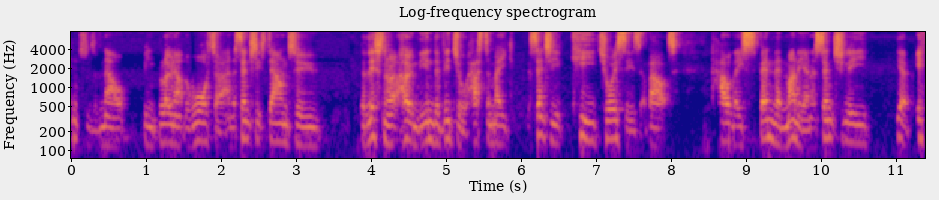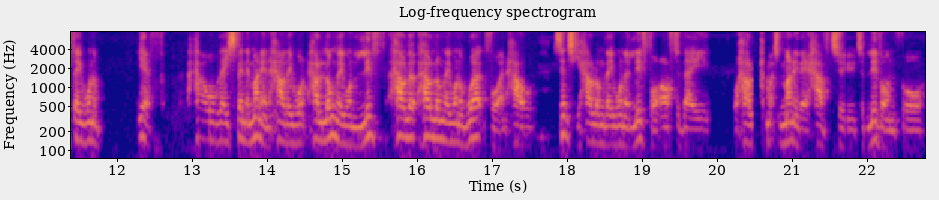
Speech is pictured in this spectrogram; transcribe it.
pensions have now been blown out the water. And essentially it's down to the listener at home, the individual, has to make essentially key choices about how they spend their money and essentially, yeah, if they want to, yeah, how they spend their money and how they want, how long they want to live, how how long they want to work for, and how essentially how long they want to live for after they, or how, how much money they have to to live on for,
